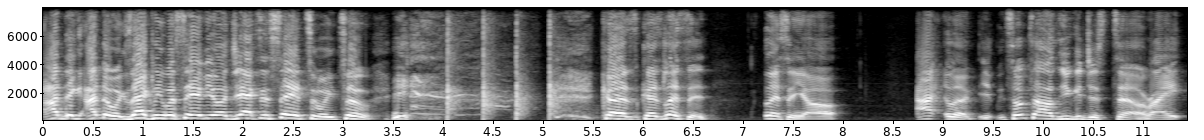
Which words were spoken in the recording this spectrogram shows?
I think I know exactly what Samuel Jackson said to him too. cause, cause listen, listen, y'all. I look. Sometimes you could just tell, right?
